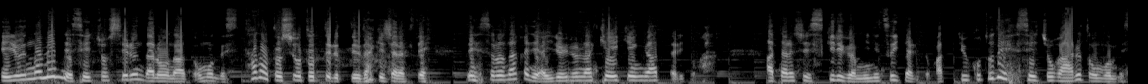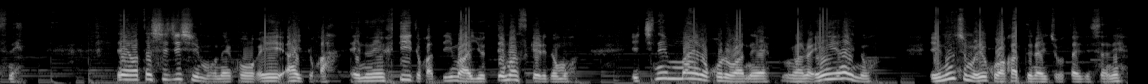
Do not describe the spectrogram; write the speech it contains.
いろんな面で成長してるんだろうなと思うんです。ただ年を取ってるっていうだけじゃなくて、で、その中にはいろいろな経験があったりとか、新しいスキルが身についたりとかっていうことで 成長があると思うんですね。で、私自身もね、こう AI とか NFT とかって今は言ってますけれども、1年前の頃はね、あの AI の N 字もよくわかってない状態でしたね。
